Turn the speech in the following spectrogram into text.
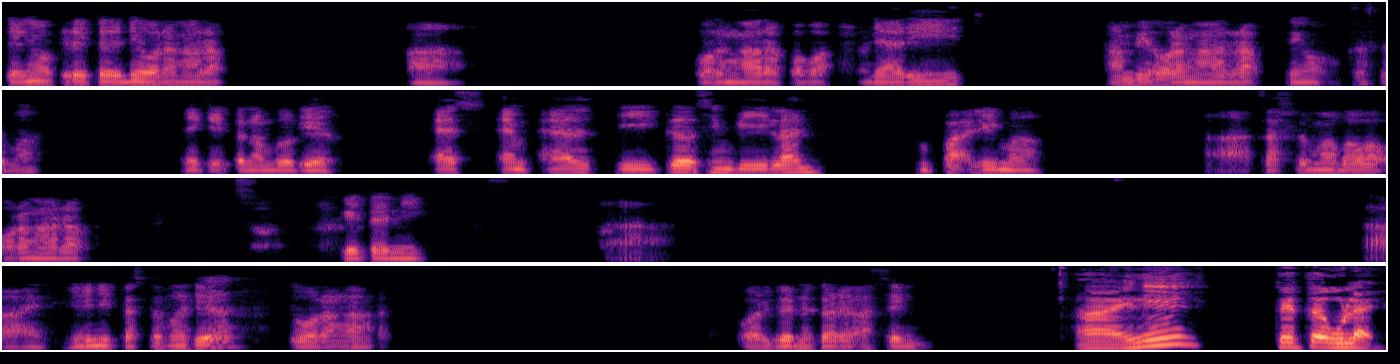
Ah, tengok kereta ni orang Arab. Ah. Orang Arab bawa hari ambil orang Arab tengok customer. Ni kereta nombor dia. SML 3945. Ah, customer bawa orang Arab. Kereta ni. Ah. Ah, ini customer dia, tu orang Arab. Warga negara asing. Ha, ini kereta ulat.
